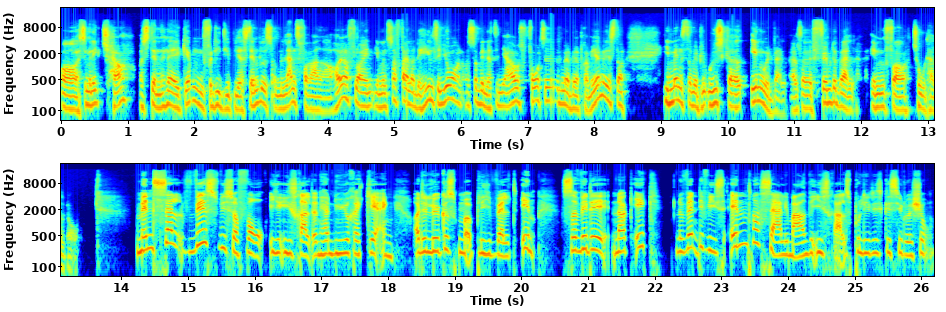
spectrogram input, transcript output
og simpelthen ikke tør at stemme den her igennem, fordi de bliver stemplet som landsforrædere af højrefløjen, jamen så falder det hele til jorden, og så vil Netanyahu fortsætte med at være premierminister, imens der vil blive udskrevet endnu et valg, altså et femte valg inden for to og et halvt år. Men selv hvis vi så får i Israel den her nye regering, og det lykkes dem at blive valgt ind, så vil det nok ikke nødvendigvis ændre særlig meget ved Israels politiske situation.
